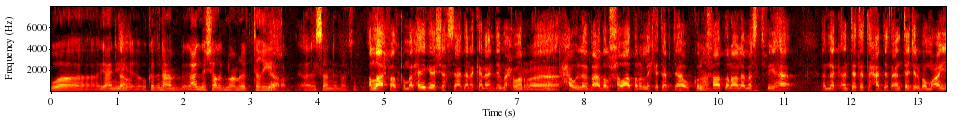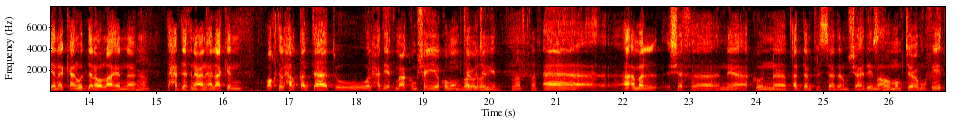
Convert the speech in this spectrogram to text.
ويعني. وكذا نعم لعل إن شاء الله نوع من التغيير يا رب، يا رب. الإنسان الله يحفظكم الحقيقة يا شيخ سعد أنا كان عندي محور آه، حول بعض الخواطر اللي كتبتها وكل نعم. خاطرة لمست فيها أنك أنت تتحدث عن تجربة معينة كان ودنا والله أن نعم. تحدثنا عنها لكن وقت الحلقة انتهت والحديث معكم شيق وممتع وجميل. آه، أأمل شيخ آه، أني أكون قدمت للسادة المشاهدين ما هو ممتع ومفيد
